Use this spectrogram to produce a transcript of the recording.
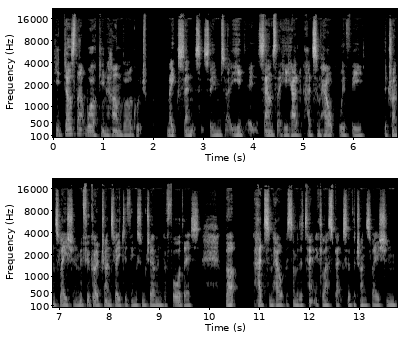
He does that work in Hamburg, which makes sense. It seems he it sounds that he had had some help with the the translation. Foucault had translated things from German before this, but had some help with some of the technical aspects of the translation.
